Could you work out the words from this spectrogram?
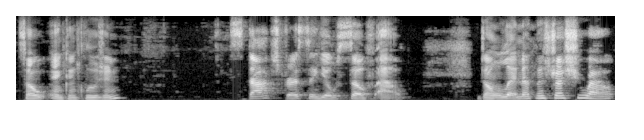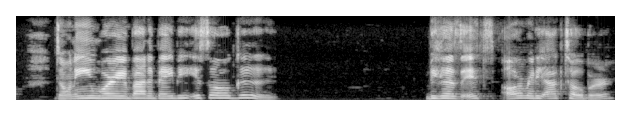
So in conclusion, stop stressing yourself out. Don't let nothing stress you out. Don't even worry about it, baby. It's all good because it's already October.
